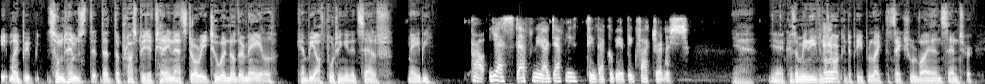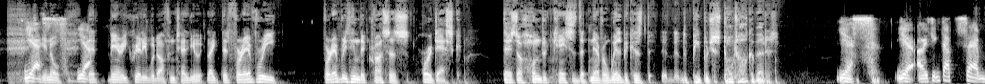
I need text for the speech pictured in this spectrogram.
it might be sometimes that the, the prospect of telling that story to another male can be off-putting in itself. Maybe. Pro- yes, definitely. I definitely think that could be a big factor in it. Yeah. Yeah. Because I mean, even Um, talking to people like the Sexual Violence Centre, Yes. you know, Yeah. that Mary Crilly would often tell you, like that for every, for everything that crosses her desk, there's a hundred cases that never will because the, the, the people just don't talk about it. Yes. Yeah, I think that's um,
